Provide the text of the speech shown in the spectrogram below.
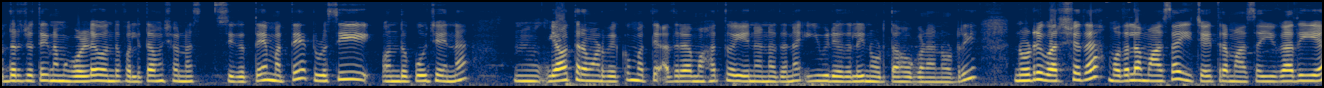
ಅದರ ಜೊತೆಗೆ ನಮಗೆ ಒಳ್ಳೆಯ ಒಂದು ಫಲಿತಾಂಶವನ್ನು ಸಿಗುತ್ತೆ, ಮತ್ತು ತುಳಸಿ ಒಂದು ಪೂಜೆಯನ್ನು ಯಾವ ಥರ ಮಾಡಬೇಕು, ಮತ್ತು ಅದರ ಮಹತ್ವ ಏನು ಅನ್ನೋದನ್ನು ಈ ವಿಡಿಯೋದಲ್ಲಿ ನೋಡ್ತಾ ಹೋಗೋಣ ನೋಡ್ರಿ. ನೋಡ್ರಿ, ವರ್ಷದ ಮೊದಲ ಮಾಸ ಈ ಚೈತ್ರ ಮಾಸ ಯುಗಾದಿಯ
